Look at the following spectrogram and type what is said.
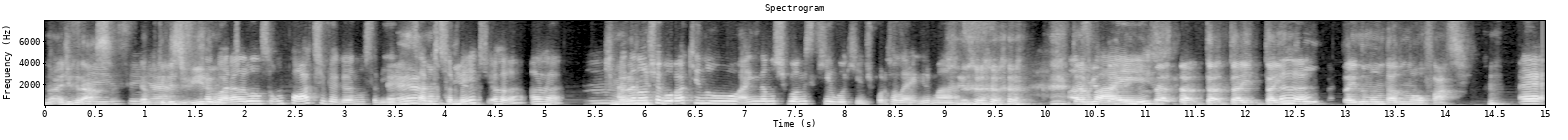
Não é de graça. Sim, sim, é porque é. eles viram. Agora ela lançou um pote vegano, sabia? É, Sabe de sorvete? Aham, uhum, aham. Uhum. Ainda não chegou aqui no. Ainda não chegou no esquilo aqui de Porto Alegre, mas. tá, mas vai... tá, tá, tá, tá, tá, indo, uhum. tá indo montado numa alface. É,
